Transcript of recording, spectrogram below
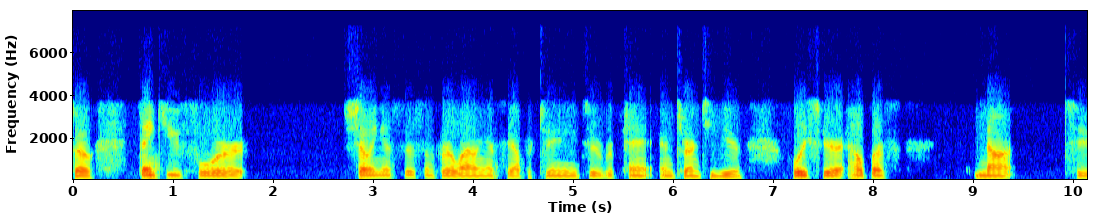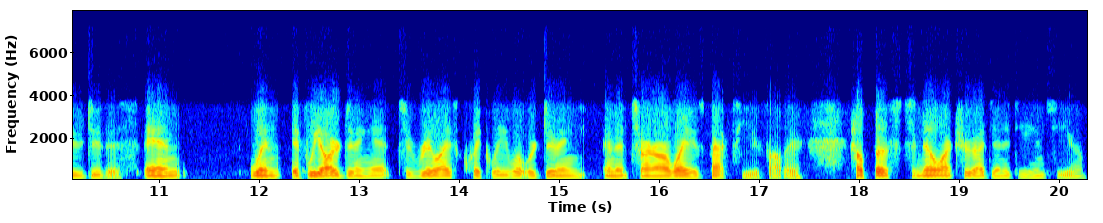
So thank you for showing us this and for allowing us the opportunity to repent and turn to you. Holy Spirit, help us not to do this. And when if we are doing it to realize quickly what we're doing and then turn our ways back to you, Father. Help us to know our true identity into you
